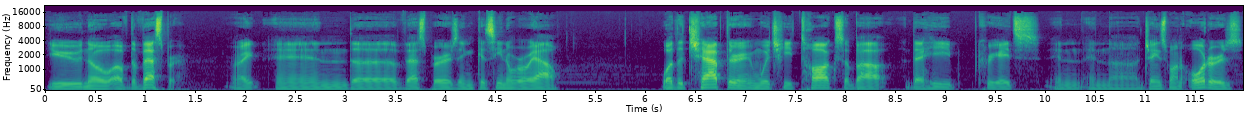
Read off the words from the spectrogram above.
you know of the Vesper, right? And the Vesper is in Casino Royale. Well, the chapter in which he talks about that he creates in in uh, James Bond orders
